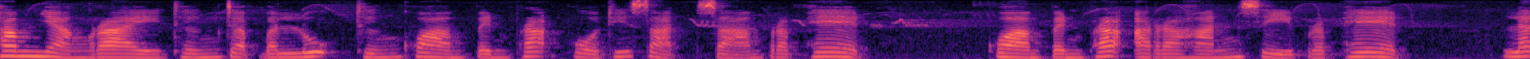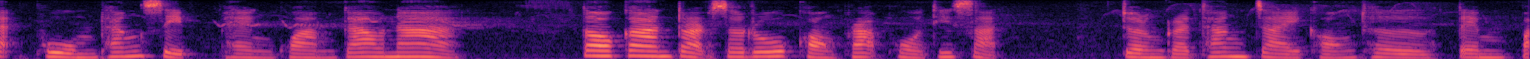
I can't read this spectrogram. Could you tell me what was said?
ทำอย่างไรถึงจะบรรลุถึงความเป็นพระโพธิสัตว์สามประเภท ความเป็นพระอรหันต์สี่ประเภท และภูมิทั้งสิบแห่งความก้าวหน้า ต่อการตรัสรู้ของพระโพธิสัตว์ จนกระทั่งใจของเธอเต็มไป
